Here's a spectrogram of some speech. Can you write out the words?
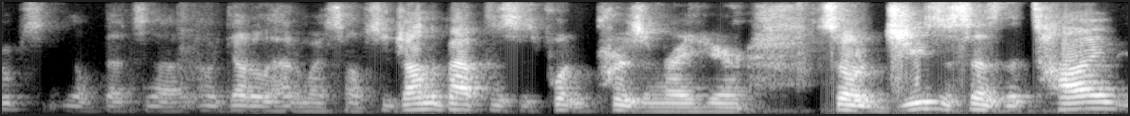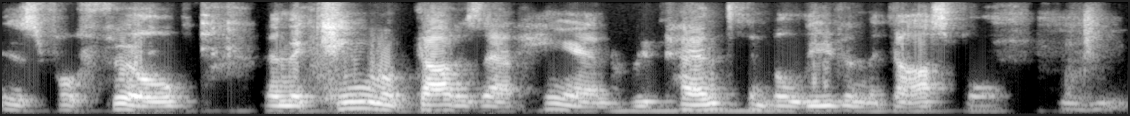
Oops, no, that's not. I got ahead of myself. So John the Baptist is put in prison right here. So Jesus says the time is fulfilled and the kingdom of God is at hand. Repent and believe in the gospel. Mm-hmm.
